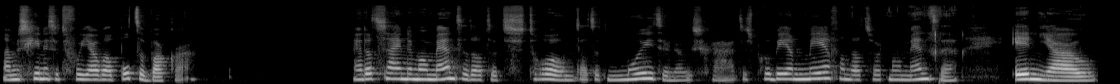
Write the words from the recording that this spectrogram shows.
Maar misschien is het voor jou wel pottenbakken. En dat zijn de momenten dat het stroomt, dat het moeiteloos gaat. Dus probeer meer van dat soort momenten in jouw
